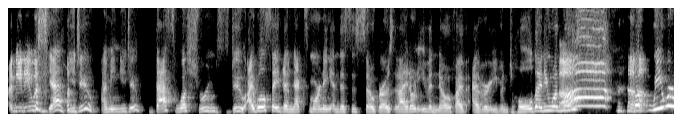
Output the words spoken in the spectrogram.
I mean, it was. yeah, you do. I mean, you do. That's what shrooms do. I will say yeah. the next morning, and this is so gross. And I don't even know if I've ever even told anyone this. Ah! But we were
